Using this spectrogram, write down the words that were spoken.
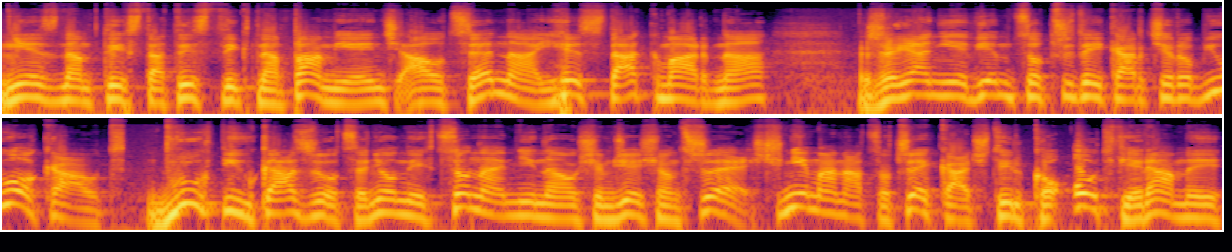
nie znam tych statystyk na pamięć, a ocena jest tak marna, że ja nie wiem, co przy tej karcie robi walkout. Dwóch piłkarzy ocenionych co najmniej na 86. Nie ma na co czekać, tylko otwieramy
